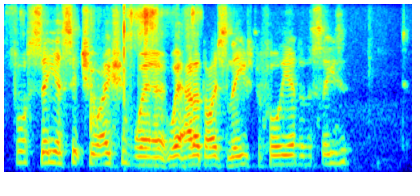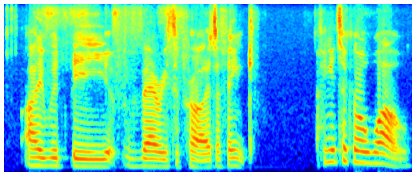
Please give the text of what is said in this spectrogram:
foresee a situation where where Allardyce leaves before the end of the season? I would be very surprised. I think I think it took him a while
